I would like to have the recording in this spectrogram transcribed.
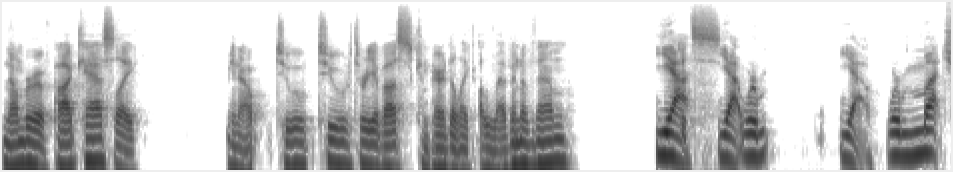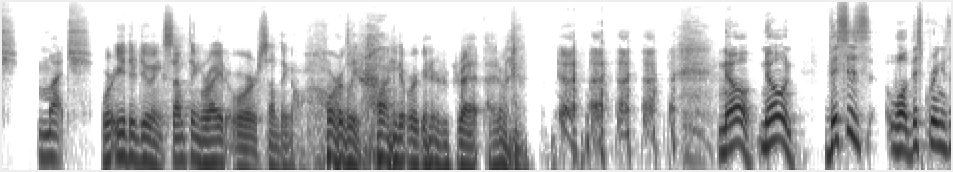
number of podcasts like you know two two or three of us compared to like 11 of them yeah, it's yeah, we're yeah, we're much much we're either doing something right or something horribly wrong that we're going to regret i don't know no, no. This is well. This brings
